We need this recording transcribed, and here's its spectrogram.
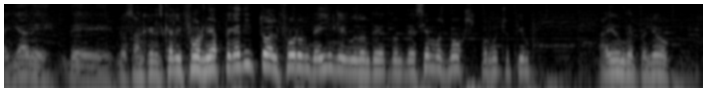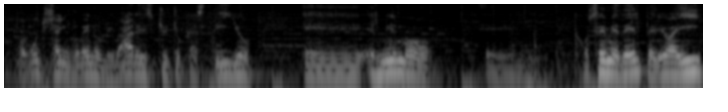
allá de, Los Ángeles, California, pegadito al Forum de Inglewood, donde, donde hacíamos box por mucho tiempo. Ahí donde peleó por muchos años Rubén Olivares, Chucho Castillo, eh, el mismo José Medel peleó ahí,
